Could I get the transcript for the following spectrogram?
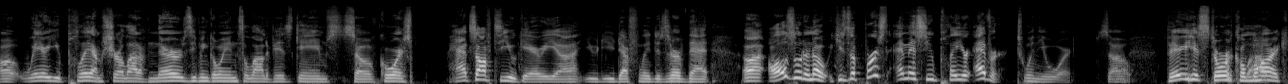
uh, where you play, I'm sure a lot of nerves even going into a lot of his games. So of course, hats off to you, Gary. Uh, you you definitely deserve that. Uh, also to note, he's the first MSU player ever to win the award. So very historical wow. mark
